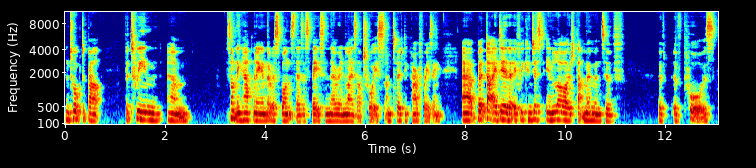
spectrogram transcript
and talked about between um, something happening and the response there's a space and therein lies our choice. I'm totally paraphrasing. Uh, but that idea that if we can just enlarge that moment of of, of pause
